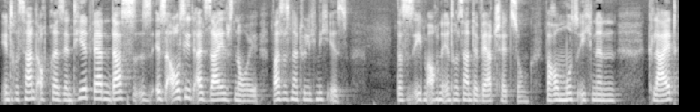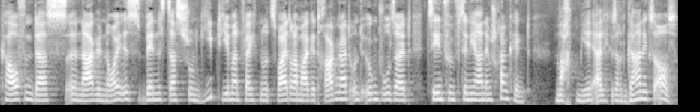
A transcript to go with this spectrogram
interessant auch präsentiert werden, dass es, es aussieht, als sei es neu, was es natürlich nicht ist. Das ist eben auch eine interessante Wertschätzung. Warum muss ich ein Kleid kaufen, das äh, nagelneu ist, wenn es das schon gibt, jemand vielleicht nur zwei, dreimal getragen hat und irgendwo seit 10, 15 Jahren im Schrank hängt? Macht mir ehrlich gesagt gar nichts aus,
